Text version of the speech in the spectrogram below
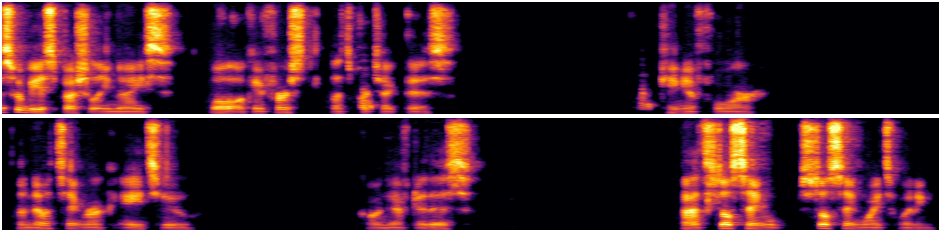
this would be especially nice. Well, okay, first let's protect this. King f4. And now it's saying rook a2. Going after this. Uh, it's still saying still saying white's winning.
